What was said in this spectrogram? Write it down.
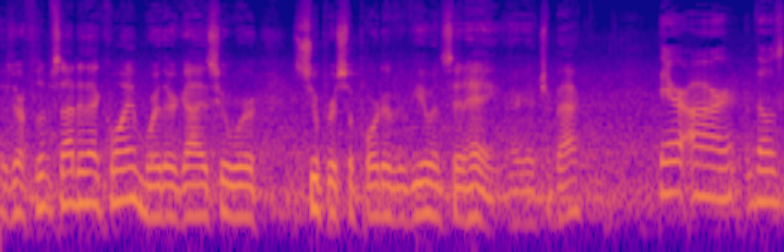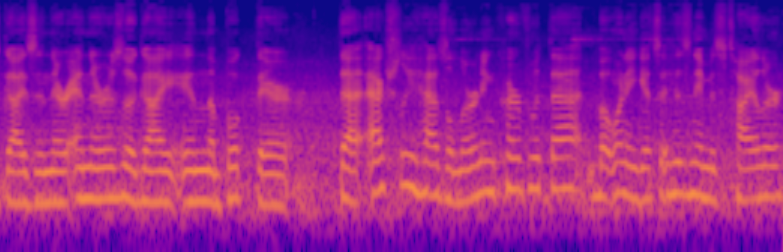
is there a flip side of that coin? Were there guys who were super supportive of you and said, "Hey, I got your back"? There are those guys in there, and there is a guy in the book there that actually has a learning curve with that. But when he gets it, his name is Tyler,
